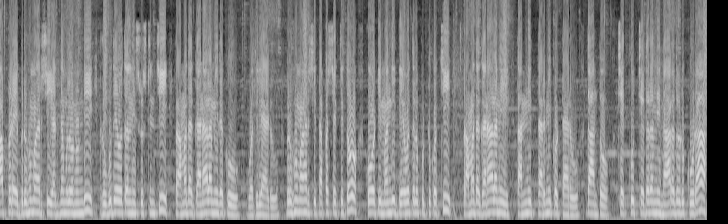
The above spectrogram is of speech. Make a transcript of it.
అప్పుడే బృహమహర్షి యజ్ఞంలో నుండి రుభుదేవతల్ని సృష్టించి ప్రమద గణాల మీదకు వదిలాడు. బృహమహర్షి తపశ్శక్తితో కోటి మంది దేవతలు పుట్టుకొచ్చి ప్రమద గణాలని తన్ని తరిమి కొట్టారు. దాంతో చెక్కు చెదరని నారదుడు కూడా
